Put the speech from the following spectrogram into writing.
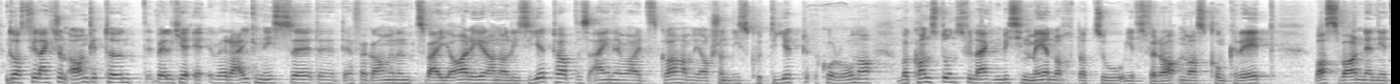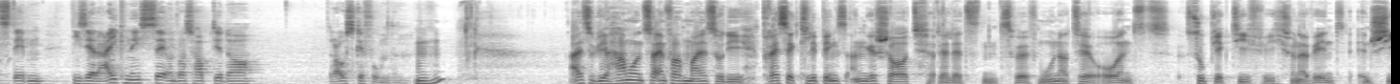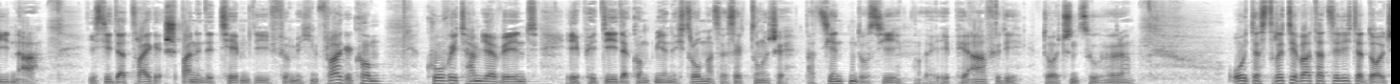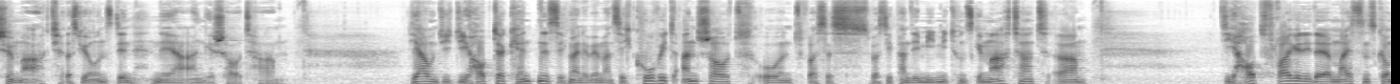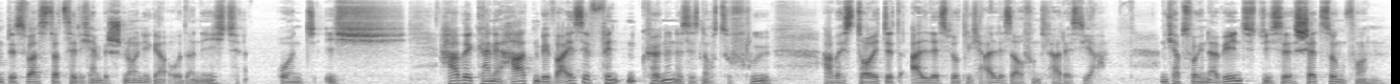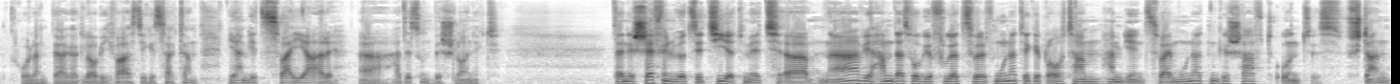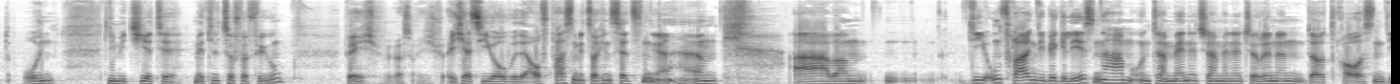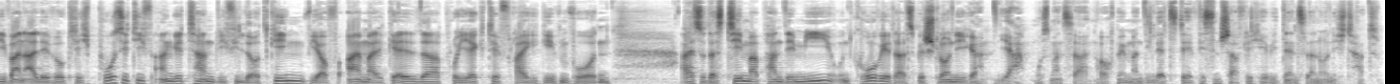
Du hast vielleicht schon angetönt, welche Ereignisse der, der, vergangenen zwei Jahre ihr analysiert habt. Das eine war jetzt klar, haben wir auch schon diskutiert, Corona. Aber kannst du uns vielleicht ein bisschen mehr noch dazu jetzt verraten, was konkret, was waren denn jetzt eben diese Ereignisse und was habt ihr da rausgefunden? Mhm. Also wir haben uns einfach mal so die Presseclippings angeschaut der letzten zwölf Monate und subjektiv, wie ich schon erwähnt, entschieden, ah, ich sehe da drei spannende Themen, die für mich in Frage kommen. Covid haben wir erwähnt, EPD, da kommt mir nicht rum, also das elektronische Patientendossier oder EPA für die deutschen Zuhörer. Und das dritte war tatsächlich der deutsche Markt, dass wir uns den näher angeschaut haben. Ja, und die, die Haupterkenntnis, ich meine, wenn man sich Covid anschaut und was, es, was die Pandemie mit uns gemacht hat, äh, die Hauptfrage, die da meistens kommt, ist, was tatsächlich ein Beschleuniger oder nicht. Und ich habe keine harten Beweise finden können. Es ist noch zu früh, aber es deutet alles, wirklich alles auf ein klares Ja. Ich habe es vorhin erwähnt, diese Schätzung von Roland Berger, glaube ich, war es, die gesagt haben, wir haben jetzt zwei Jahre, äh, hat es uns beschleunigt. Deine Chefin wird zitiert mit, äh, na, wir haben das, wo wir früher zwölf Monate gebraucht haben, haben wir in zwei Monaten geschafft und es stand unlimitierte Mittel zur Verfügung ich, also ich, ich als CEO würde aufpassen mit solchen Sätzen, ja. Ähm, aber die Umfragen, die wir gelesen haben unter Manager, Managerinnen dort draußen, die waren alle wirklich positiv angetan, wie viel dort ging, wie auf einmal Gelder, Projekte freigegeben wurden. Also das Thema Pandemie und Covid als Beschleuniger, ja, muss man sagen, auch wenn man die letzte wissenschaftliche Evidenz da noch nicht hat.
